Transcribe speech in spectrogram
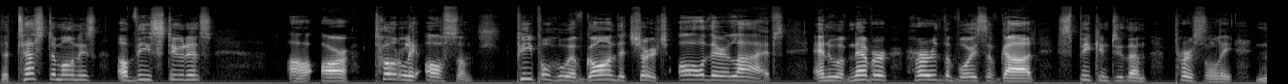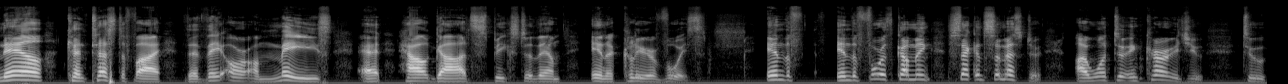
The testimonies of these students uh, are totally awesome. People who have gone to church all their lives and who have never heard the voice of God speaking to them personally now can testify that they are amazed at how God speaks to them in a clear voice. In the in the forthcoming second semester, I want to encourage you to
